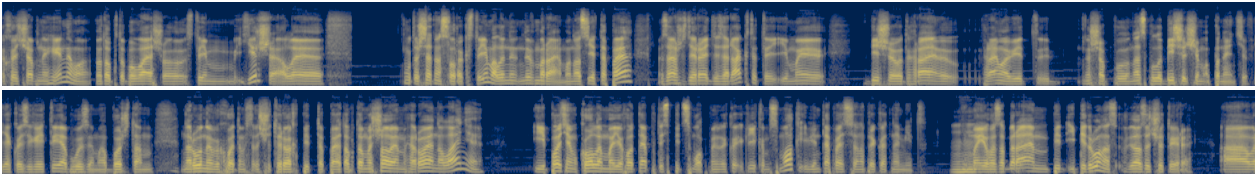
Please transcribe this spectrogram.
хоча б не гинемо. Ну тобто буває, що стоїмо гірше, але. Ну, то 60 на 40 стоїмо, але не, не вмираємо. У нас є ТП, ми завжди реді зарактити, і ми більше от граємо, граємо від. Ну, щоб у нас було більше, ніж опонентів. Якось гейти абузимо, або ж там на руни виходимо з чотирьох під ТП. Тобто ми шовуємо героя на лані, і потім колемо його тепатись під смок. Ми клікаємо смок, і він тепається, наприклад, на мід. Мгм. Ми його забираємо під, і під руна відразу 4, а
